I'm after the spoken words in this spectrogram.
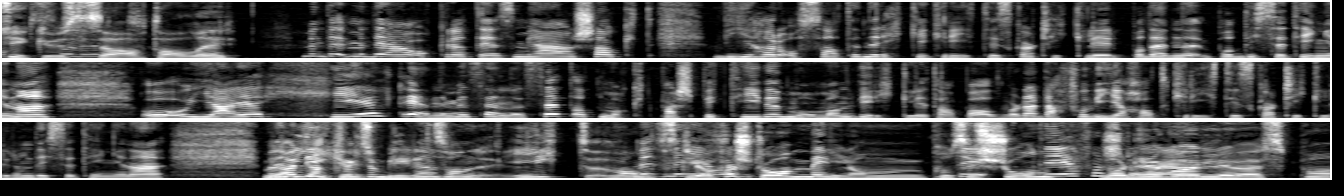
sykehusavtaler. Men det, men det, er akkurat det som jeg har sagt. Vi har også hatt en rekke kritiske artikler på, denne, på disse tingene. Og, og, jeg er helt enig med Senneset at maktperspektivet må man virkelig ta på alvor. Det er derfor vi har hatt kritiske artikler om disse tingene. Men, allikevel så blir det en sånn litt vanskelig men, men, å forstå mellomposisjon det, det når dere går løs på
